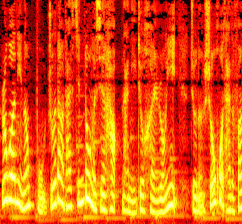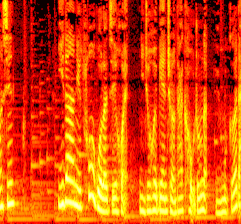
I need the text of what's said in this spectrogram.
如果你能捕捉到他心动的信号，那你就很容易就能收获他的芳心。一旦你错过了机会，你就会变成他口中的榆木疙瘩。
